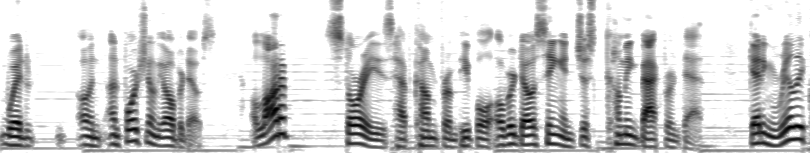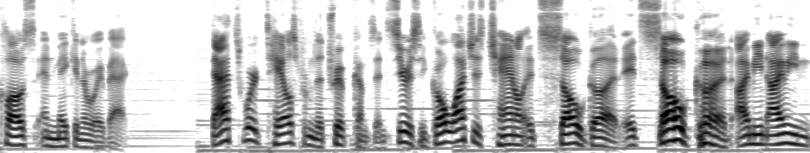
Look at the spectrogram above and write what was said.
would unfortunately overdose. A lot of stories have come from people overdosing and just coming back from death, getting really close and making their way back. That's where Tales from the Trip comes in. Seriously, go watch his channel. It's so good. It's so good. I mean, I mean,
